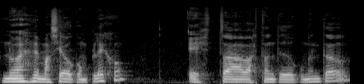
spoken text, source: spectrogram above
no es demasiado complejo, está bastante documentado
